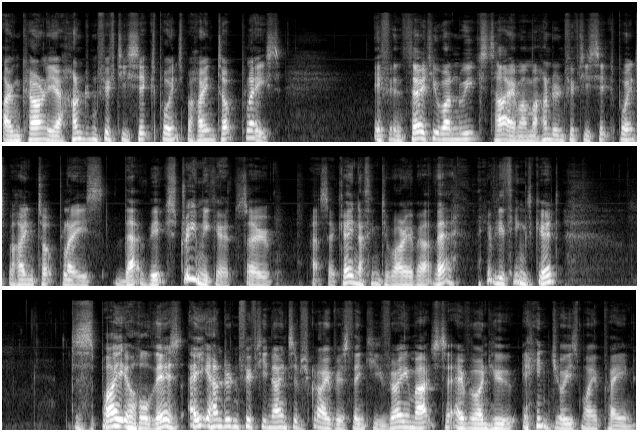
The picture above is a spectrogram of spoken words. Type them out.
I'm currently 156 points behind top place. If in 31 weeks' time I'm 156 points behind top place, that would be extremely good. So that's okay, nothing to worry about there. Everything's good. Despite all this, 859 subscribers. Thank you very much to everyone who enjoys my pain.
